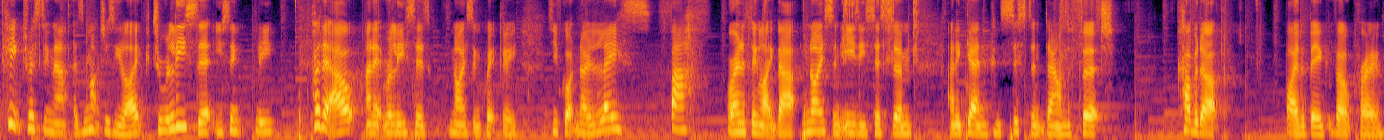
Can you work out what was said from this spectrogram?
keep twisting that as much as you like. To release it, you simply put it out and it releases nice and quickly. So you've got no lace, faff, or anything like that. Nice and easy system. And again, consistent down the foot, covered up by the big Velcro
